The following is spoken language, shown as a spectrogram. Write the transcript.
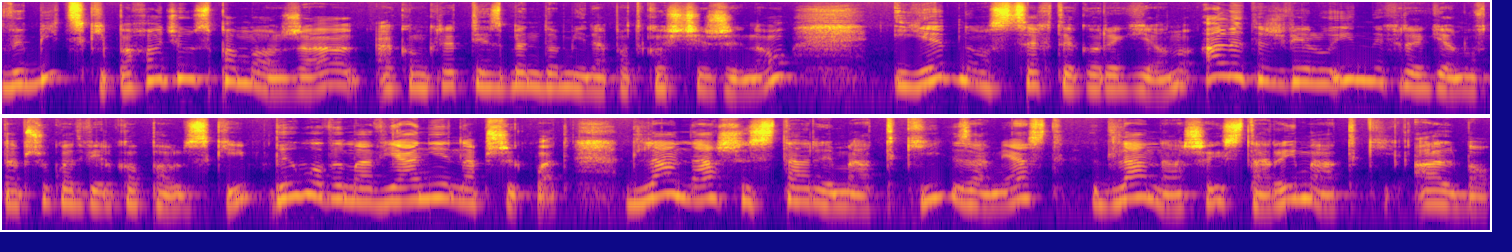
Wybicki pochodził z Pomorza, a konkretnie z Będomina pod Kościerzyną i jedną z cech tego regionu ale też wielu innych regionów, na przykład Wielkopolski, było wymawianie na przykład dla naszej starej matki zamiast dla naszej starej matki, albo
